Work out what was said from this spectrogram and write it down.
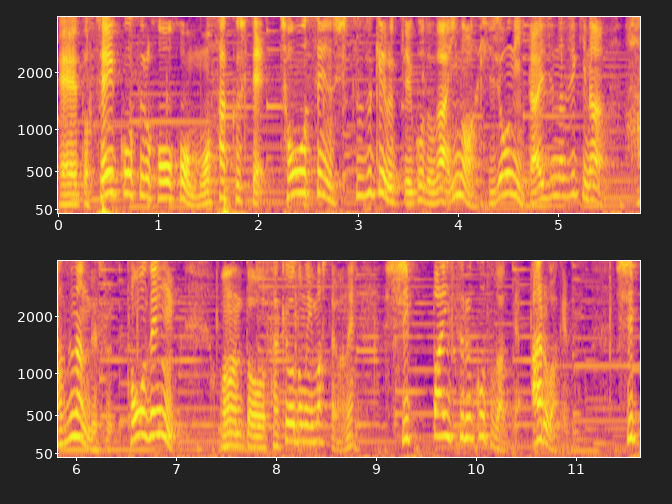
えーと、成功する方法を模索して挑戦し続けるっていうことが今は非常に大事な時期なはずなんです。当然うんと先ほども言いましたがね。失敗することだってあるわけです。失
